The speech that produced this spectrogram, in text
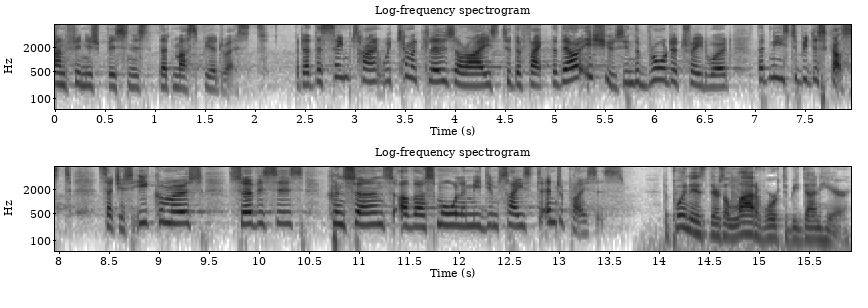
unfinished business that must be addressed. But at the same time, we cannot close our eyes to the fact that there are issues in the broader trade world that needs to be discussed, such as e-commerce, services, concerns of our small and medium-sized enterprises. The point is there's a lot of work to be done here.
